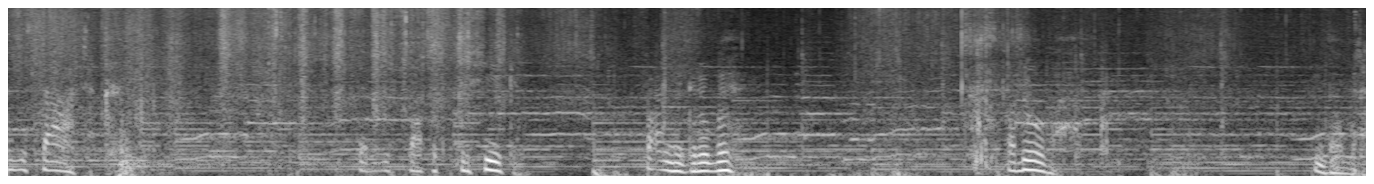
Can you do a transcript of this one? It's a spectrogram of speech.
40 staczek. 40 staczek z prysikiem. Fajny, gruby. Spaduwa. Dobra.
